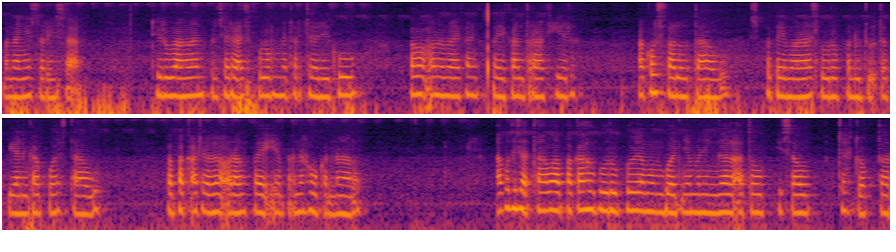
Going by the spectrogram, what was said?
Menangis terisak. Di ruangan berjarak 10 meter dariku, bapak menunaikan kebaikan terakhir. Aku selalu tahu, sebagaimana seluruh penduduk tepian Kapuas tahu. Bapak adalah orang baik yang pernah aku kenal. Aku tidak tahu apakah ubur-ubur yang membuatnya meninggal atau pisau bedah dokter.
